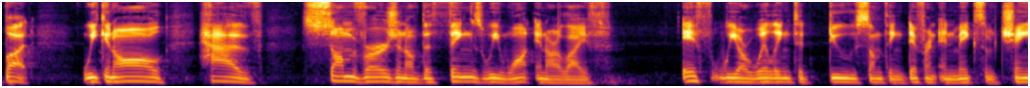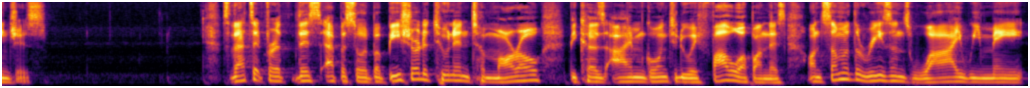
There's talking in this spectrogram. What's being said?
but we can all have some version of the things we want in our life if we are willing to do something different and make some changes. So that's it for this episode, but be sure to tune in tomorrow because I'm going to do a follow up on this on some of the reasons why we may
